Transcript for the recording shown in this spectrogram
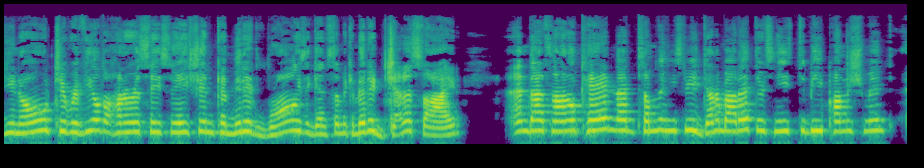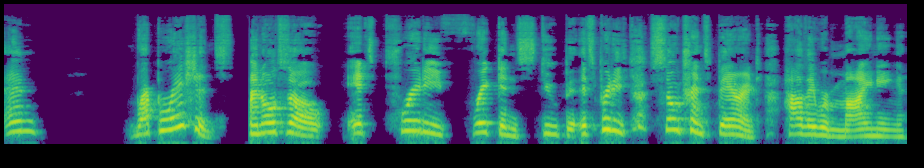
You know, to reveal the Hunter Association committed wrongs against them, committed genocide, and that's not okay, and that something needs to be done about it. There needs to be punishment and reparations. And also, it's pretty freaking stupid. It's pretty, so transparent how they were mining,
